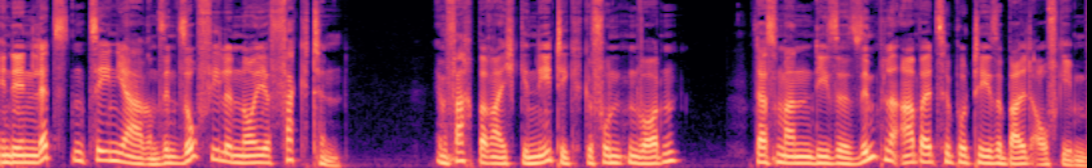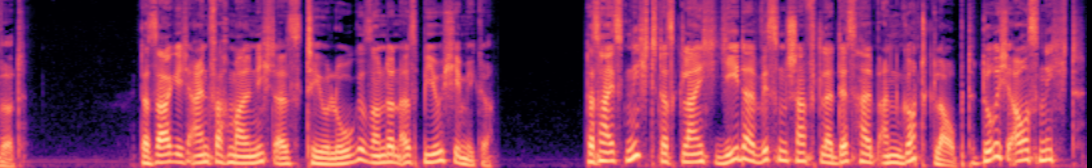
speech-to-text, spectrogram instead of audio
In den letzten zehn Jahren sind so viele neue Fakten im Fachbereich Genetik gefunden worden, dass man diese simple Arbeitshypothese bald aufgeben wird. Das sage ich einfach mal nicht als Theologe, sondern als Biochemiker. Das heißt nicht, dass gleich jeder Wissenschaftler deshalb an Gott glaubt, durchaus nicht.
